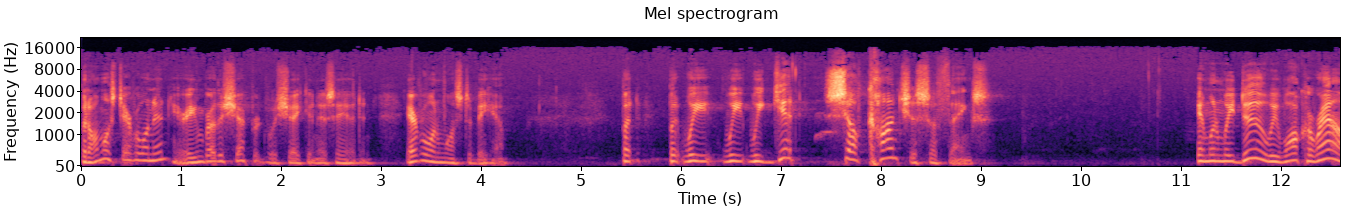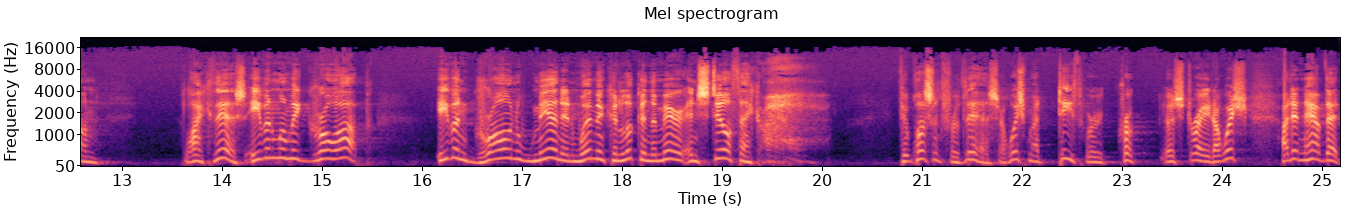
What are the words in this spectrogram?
But almost everyone in here, even Brother Shepherd was shaking his head, and everyone wants to be him. But, but we, we, we get self conscious of things. And when we do, we walk around like this. Even when we grow up, even grown men and women can look in the mirror and still think, oh, if it wasn't for this, I wish my teeth were crook, uh, straight. I wish I didn't have that,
